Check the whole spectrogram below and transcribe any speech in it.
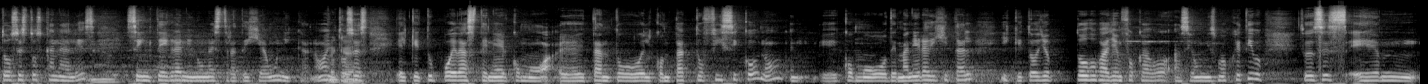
todos estos canales, se integran en una estrategia única, ¿no? Entonces, el que tú puedas tener como eh, tanto el contacto físico, ¿no? Eh, como de manera digital y que todo, todo vaya enfocado hacia un mismo objetivo. Entonces, eh,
